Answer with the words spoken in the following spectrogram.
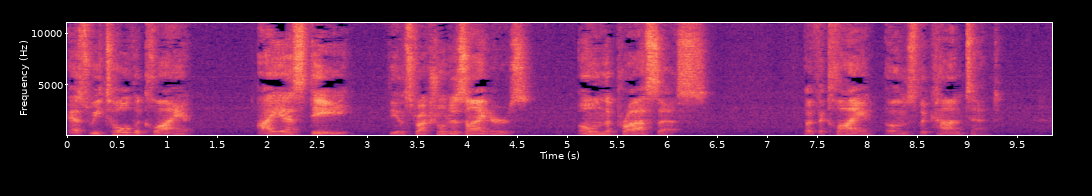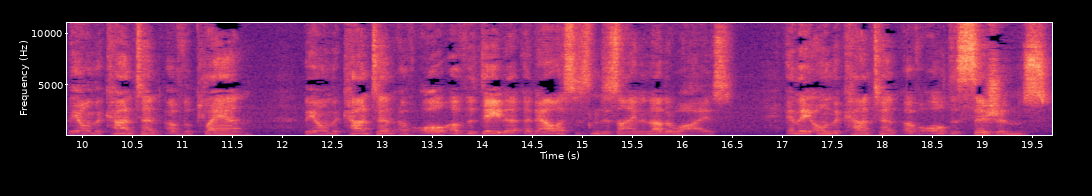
As we told the client, ISD, the instructional designers, own the process, but the client owns the content. They own the content of the plan, they own the content of all of the data, analysis and design and otherwise, and they own the content of all decisions,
